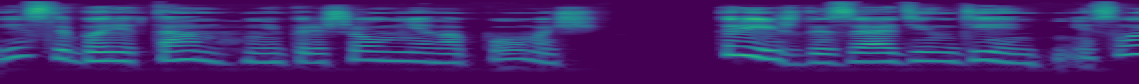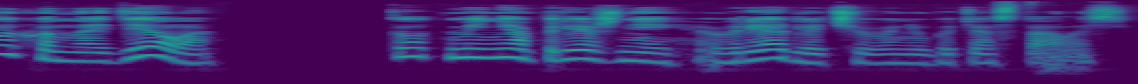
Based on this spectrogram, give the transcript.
Если Баритан не пришел мне на помощь, трижды за один день, неслыханное дело, то от меня прежней вряд ли чего-нибудь осталось.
